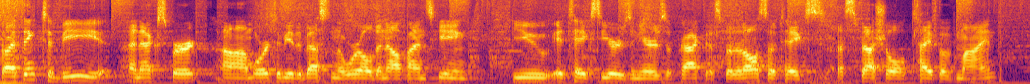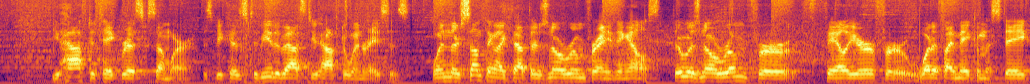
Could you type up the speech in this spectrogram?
So I think to be an expert um, or to be the best in the world in alpine skiing, you, it takes years and years of practice, but it also takes a special type of mind. You have to take risks somewhere. It's because to be the best, you have to win races. When there's something like that, there's no room for anything else. There was no room for failure, for what if I make a mistake.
